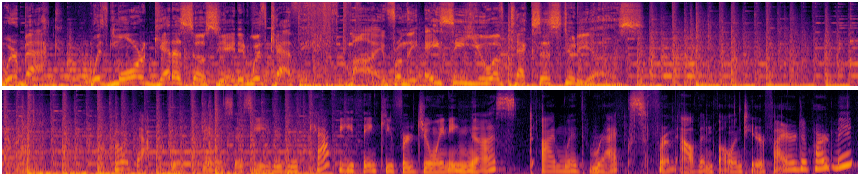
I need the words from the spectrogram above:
We're back with more Get Associated with Cathie, live from the ACU of Texas studios. We're back with Get Associated with Cathie. Thank you for joining us I'm with Rex from Alvin Volunteer Fire Department,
